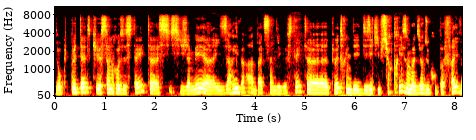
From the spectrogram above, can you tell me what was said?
Donc peut-être que San Jose State, euh, si, jamais euh, ils arrivent à battre San Diego State, euh, peut être une des, équipes surprises, on va dire, du groupe of five.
